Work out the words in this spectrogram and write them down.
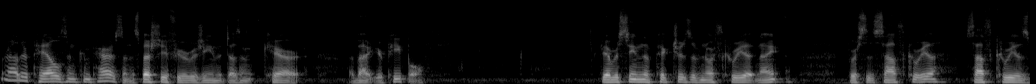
rather pales in comparison, especially if you're a regime that doesn't care about your people. Have you ever seen the pictures of North Korea at night versus South Korea? South Korea is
